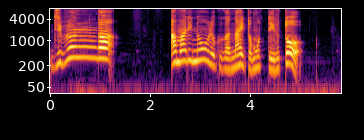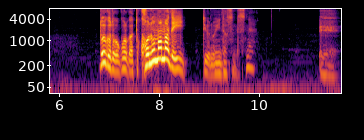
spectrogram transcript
自分があまり能力がないと思っていると、どういうことが起こるかとこのままでいいっていうのを言い出すんですね。ええ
